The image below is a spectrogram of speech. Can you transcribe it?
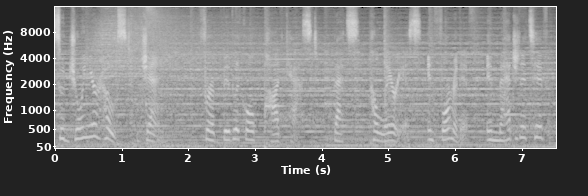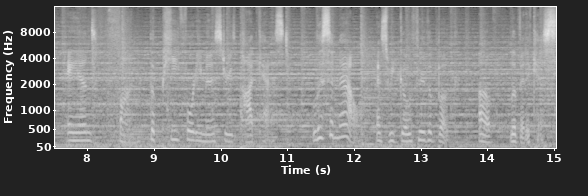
So join your host, Jen, for a biblical podcast that's hilarious, informative, imaginative, and fun. The P40 Ministries podcast. Listen now as we go through the book of Leviticus.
